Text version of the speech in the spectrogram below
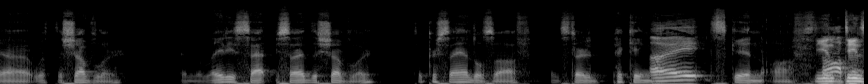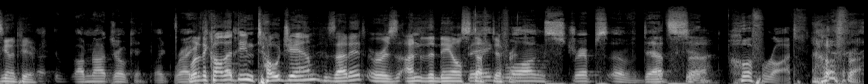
uh, with the shoveler, and the lady sat beside the shoveler, took her sandals off, and started picking I skin off. Dean, Dean's going to puke. Uh, uh, I'm not joking. Like right, What do they call that, Dean? Toe jam? Is that it? Or is under the nail stuff big different? long strips of dead that's uh, skin. uh, hoof rot. Hoof rot.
